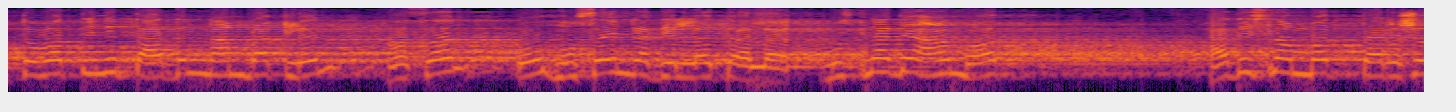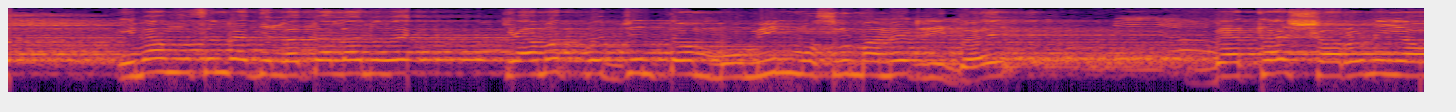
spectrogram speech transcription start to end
অথবা তিনি তাদের নাম রাখলেন হাসান ও হুসাইন রাদিল্লাহ তাল্লাহ মুসনাদে আহমদ, হাদিস নম্বর তেরোশো। ইমাম হোসেন রাদিল্লাহ তাল্লাহ কেয়ামত পর্যন্ত মুমিন মুসলমানের হৃদয়ে ব্যথা স্মরণীয়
